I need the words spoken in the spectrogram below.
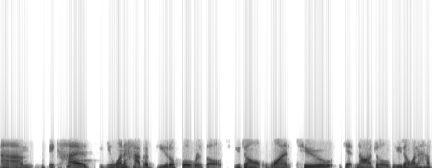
um, because you want to have a beautiful result. You don't want to get nodules. You don't want to have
